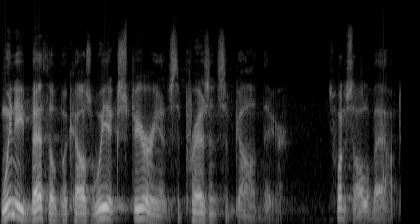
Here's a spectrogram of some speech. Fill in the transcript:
we need Bethel because we experience the presence of God there. That's what it's all about.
